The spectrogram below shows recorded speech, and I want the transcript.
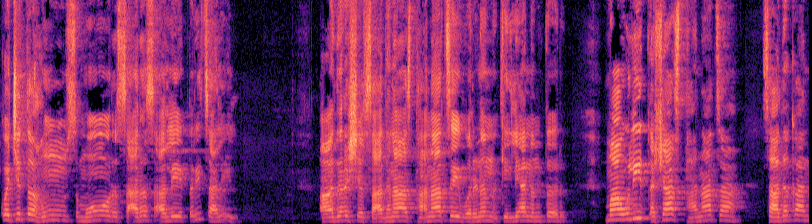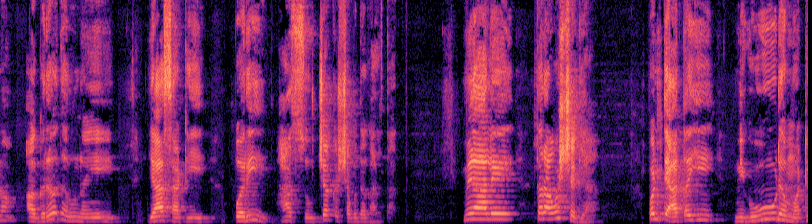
क्वचित हंस मोर सारस आले तरी चालेल. आदर्श साधना स्थानाचे वर्णन केल्यानंतर माऊली तशा स्थानाचा साधकानं आग्रह धरू नये. यासाठी परी हा सूचक शब्द घालतात. मिळाले तर अवश्य घ्या पण त्यातही निगूढ मठ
